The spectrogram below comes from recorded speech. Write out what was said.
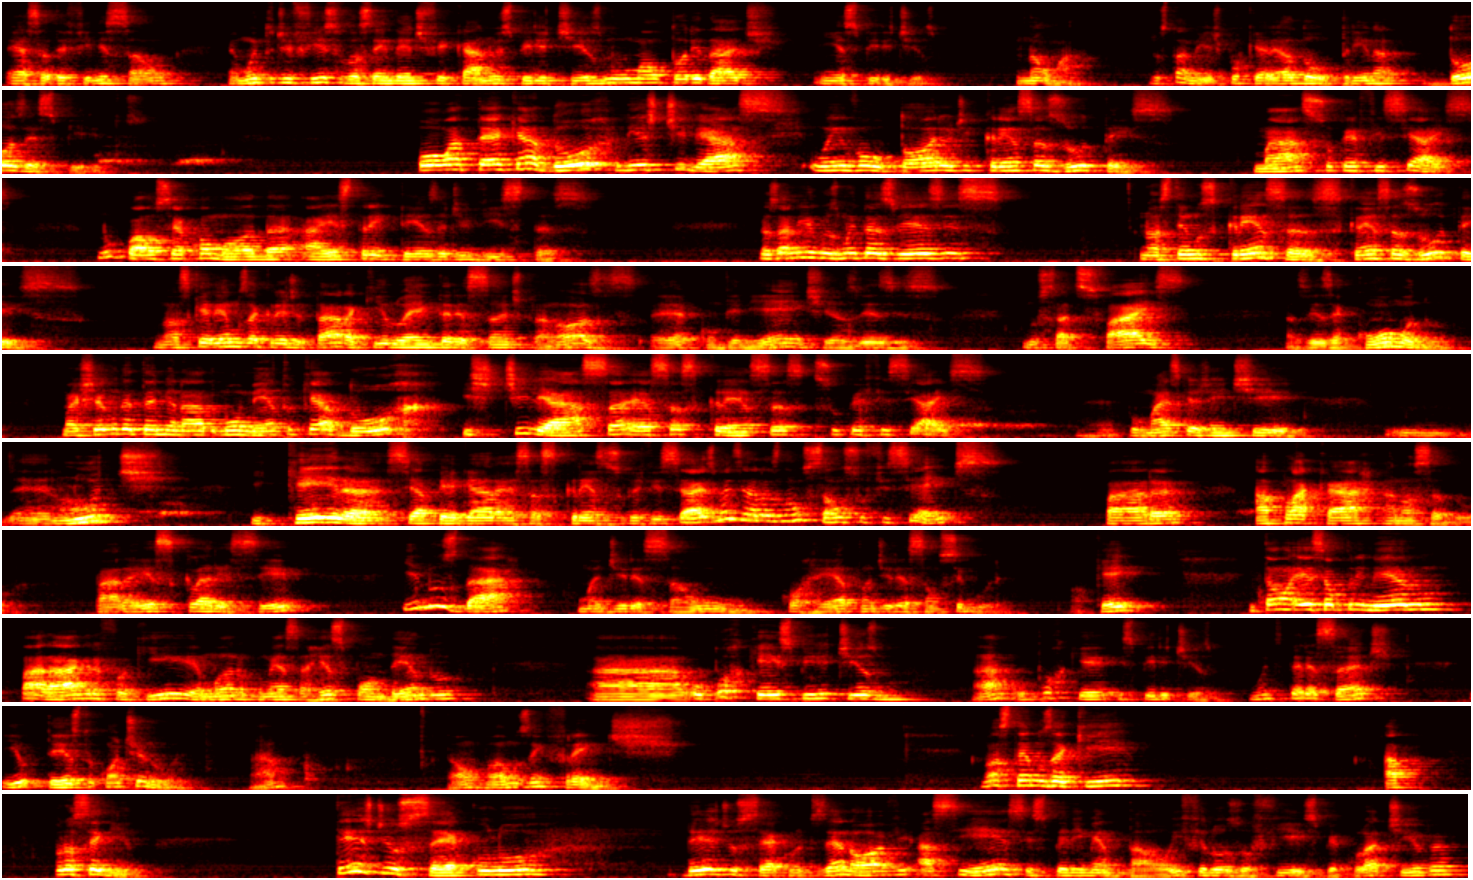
essa definição. É muito difícil você identificar no espiritismo uma autoridade em espiritismo. Não há, justamente porque ela é a doutrina dos espíritos. Ou até que a dor lhe estilhasse o envoltório de crenças úteis, mas superficiais no qual se acomoda a estreiteza de vistas. Meus amigos, muitas vezes nós temos crenças, crenças úteis. Nós queremos acreditar aquilo é interessante para nós, é conveniente, às vezes nos satisfaz, às vezes é cômodo, mas chega um determinado momento que a dor estilhaça essas crenças superficiais. Né? Por mais que a gente é, lute e queira se apegar a essas crenças superficiais, mas elas não são suficientes para aplacar a nossa dor, para esclarecer e nos dar uma direção correta, uma direção segura, ok? Então, esse é o primeiro parágrafo aqui. Emmanuel começa respondendo a, o porquê Espiritismo. Tá? O porquê Espiritismo. Muito interessante. E o texto continua. Tá? Então, vamos em frente. Nós temos aqui, a, prosseguindo, desde o século Desde o século XIX, a ciência experimental e filosofia especulativa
